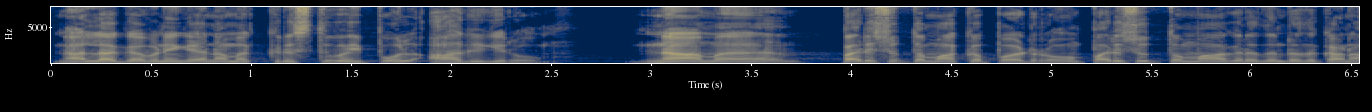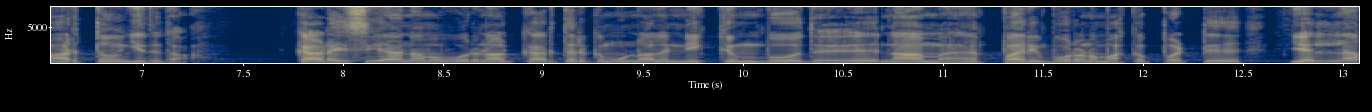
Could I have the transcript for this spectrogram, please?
நல்லா கவனிங்க நம்ம கிறிஸ்துவை போல் ஆகுகிறோம். நாம் பரிசுத்தமாக்கப்படுறோம். பரிசுத்தம் ஆகிறதுன்றதுக்கான அர்த்தம் இதுதான். கடைசியாக நம்ம ஒரு நாள் கர்த்தருக்கு முன்னால் நிற்கும் போது நாம் பரிபூரணமாக்கப்பட்டு எல்லா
